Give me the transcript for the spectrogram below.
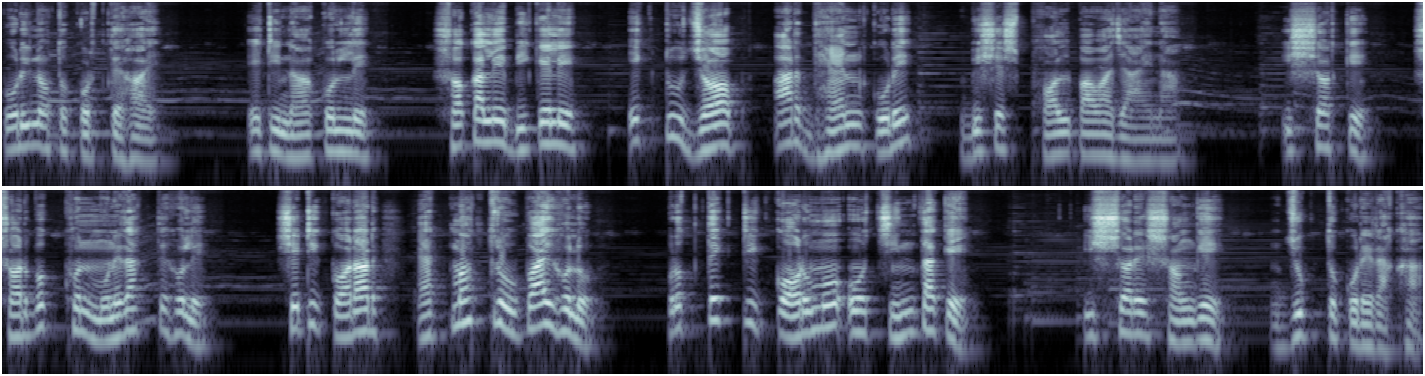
পরিণত করতে হয়। এটি না করলে সকালে বিকেলে একটু জপ আর ধ্যান করে বিশেষ ফল পাওয়া যায় না। ঈশ্বরকে সর্বক্ষণ মনে রাখতে হলে সেটি করার একমাত্র উপায় হল প্রত্যেকটি কর্ম ও চিন্তাকে ঈশ্বরের সঙ্গে যুক্ত করে রাখা।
